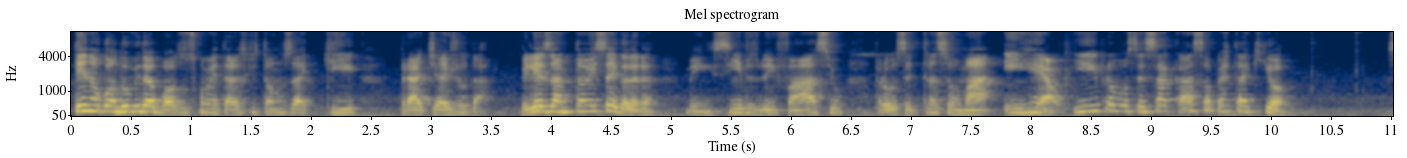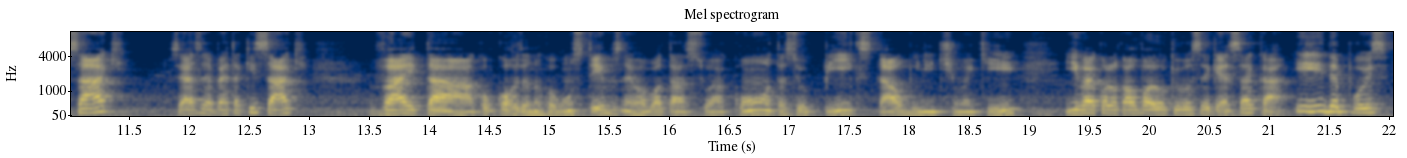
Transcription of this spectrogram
tendo alguma dúvida, bota nos comentários que estamos aqui para te ajudar. Beleza? Então é isso aí, galera. Bem simples, bem fácil para você transformar em real. E para você sacar, só apertar aqui, ó. Saque, certo? Você aperta aqui saque. Vai estar tá concordando com alguns termos, né? Vai botar a sua conta, seu Pix, tal, bonitinho aqui. E vai colocar o valor que você quer sacar. E depois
